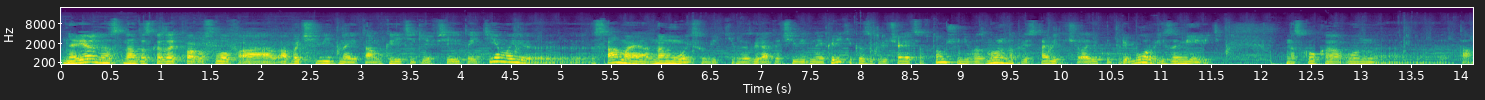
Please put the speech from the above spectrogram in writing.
Наверное, надо сказать пару слов о, об очевидной там критике всей этой темы. Самая, на мой субъективный взгляд, очевидная критика заключается в том, что невозможно представить человеку прибор и замерить, насколько он, э, там,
